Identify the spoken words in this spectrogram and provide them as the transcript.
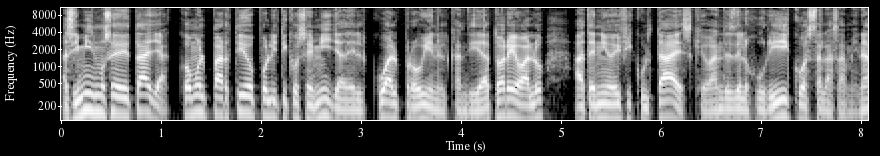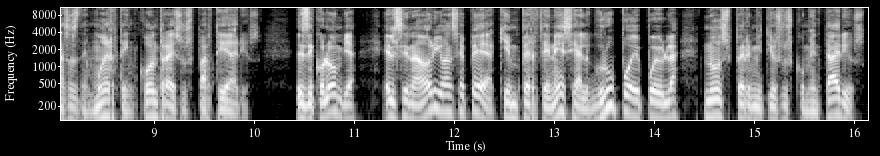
Asimismo, se detalla cómo el partido político Semilla, del cual proviene el candidato Arevalo, ha tenido dificultades que van desde lo jurídico hasta las amenazas de muerte en contra de sus partidarios. Desde Colombia, el senador Iván Cepeda, quien pertenece al Grupo de Puebla, nos permitió sus comentarios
